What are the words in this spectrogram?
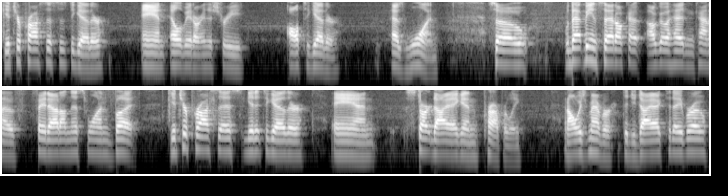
get your processes together and elevate our industry all together as one. So with that being said, I'll, I'll go ahead and kind of fade out on this one, but get your process, get it together, and start diagging properly. And always remember, did you diag today, bro?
